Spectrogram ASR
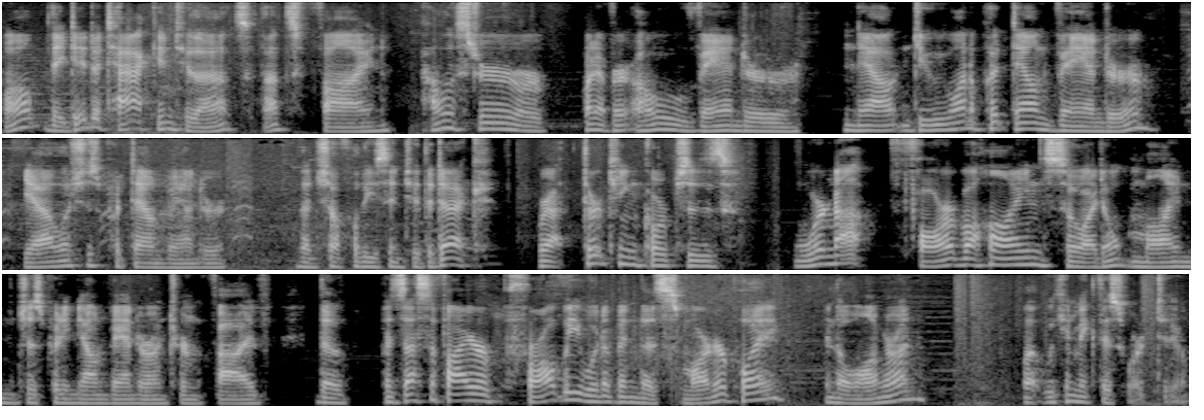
Well, they did attack into that, so that's fine. Alistair or whatever. Oh, Vanndar. Now, do we want to put down Vanndar? Yeah, let's just put down Vanndar. Then shuffle these into the deck. We're at 13 corpses. We're not far behind, so I don't mind just putting down Vanndar on turn 5. The Possessifier probably would have been the smarter play in the long run, but we can make this work too.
